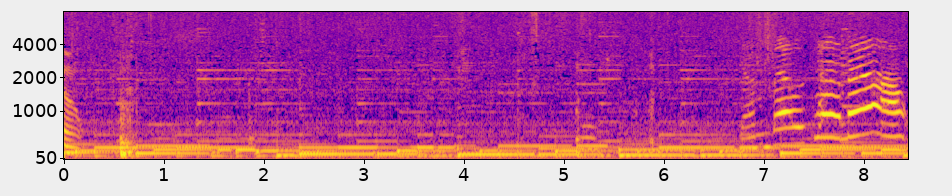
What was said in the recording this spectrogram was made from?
Dumbbell come out.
